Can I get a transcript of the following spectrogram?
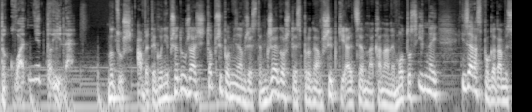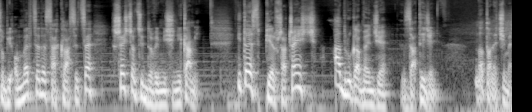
Dokładnie to ile? No cóż, aby tego nie przedłużać, to przypominam, że jestem Grzegorz, to jest program Szybki LCM na kanale Motos Innej i zaraz pogadamy sobie o Mercedesach klasy C z 6-cylindrowymi silnikami. I to jest pierwsza część, a druga będzie za tydzień. No to lecimy.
